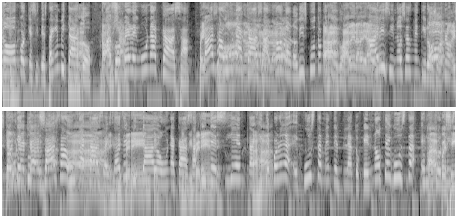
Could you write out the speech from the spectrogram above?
No, porque si te están invitando Ah, no, a comer en una casa, Pe- vas a no, una no, casa. no, no, No, discuto Ajá, contigo. a ver, a ver, a ver. Ahí sí no seas mentiroso. Oh, no, es que a porque una tú casa- vas a una Ah, casa, es estás invitado a una casa y te sientan Ajá. y te ponen a- eh, justamente el plato que no te gusta, es la Ah, pues sí.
